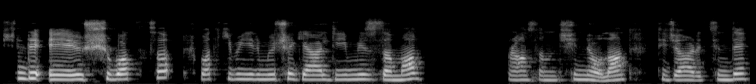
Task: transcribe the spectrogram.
Şimdi e, Şubat'ta Şubat 2023'e geldiğimiz zaman Fransa'nın Çin'le olan ticaretinde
